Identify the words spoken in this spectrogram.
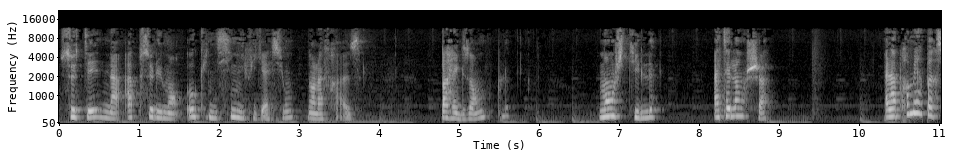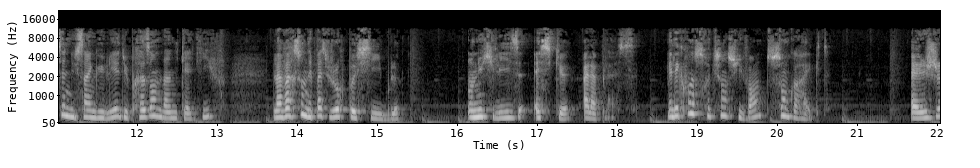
Ce t n'a absolument aucune signification dans la phrase. Par exemple, mange-t-il? A-t-elle un chat? À la première personne du singulier du présent de l'indicatif, l'inversion n'est pas toujours possible. On utilise est-ce que à la place mais les constructions suivantes sont correctes. Ai-je?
